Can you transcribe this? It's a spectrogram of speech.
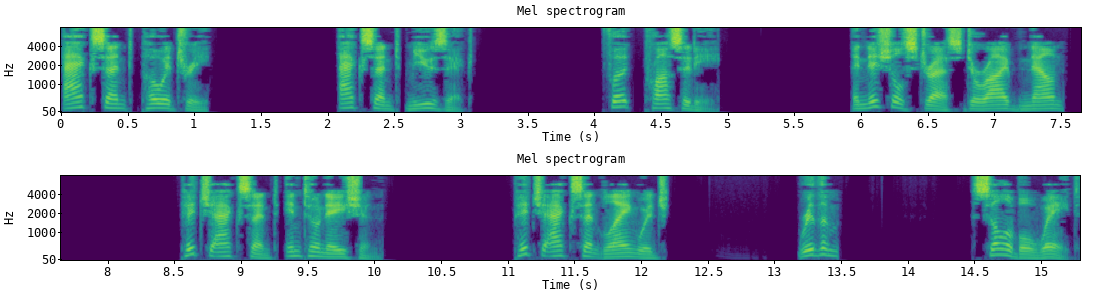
Accent poetry. Accent music. Foot prosody. Initial stress derived noun. Pitch accent intonation. Pitch accent language. Rhythm. Syllable weight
